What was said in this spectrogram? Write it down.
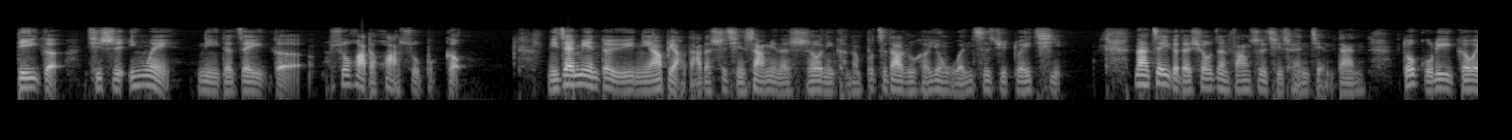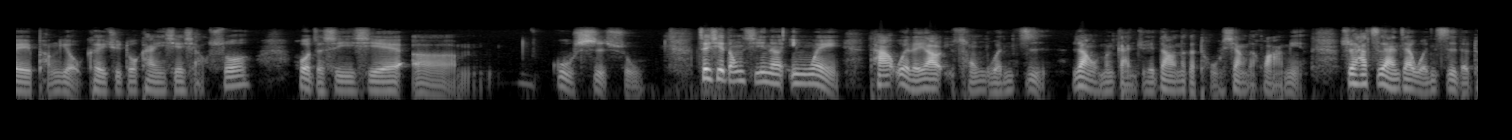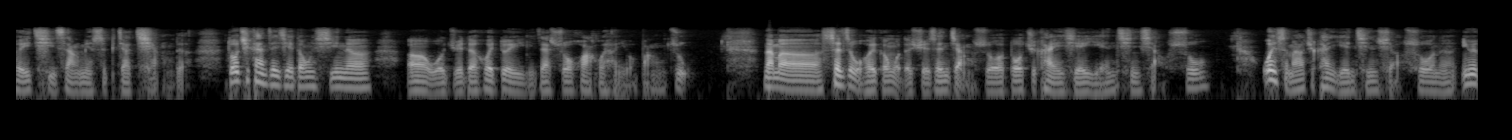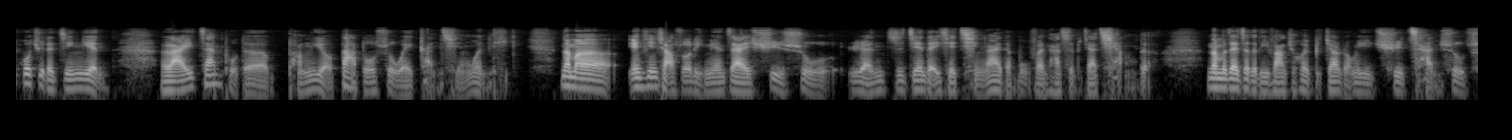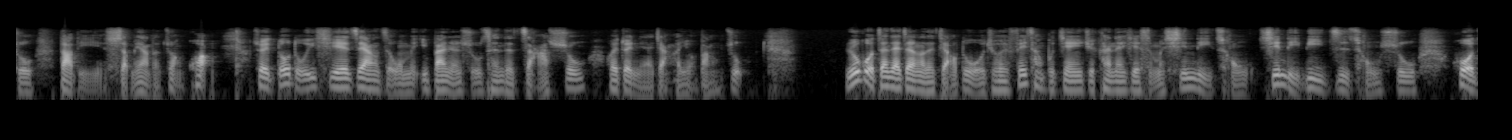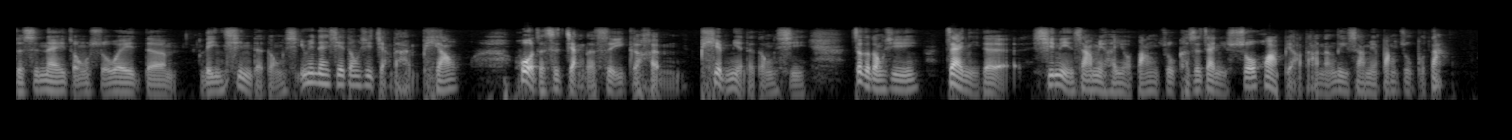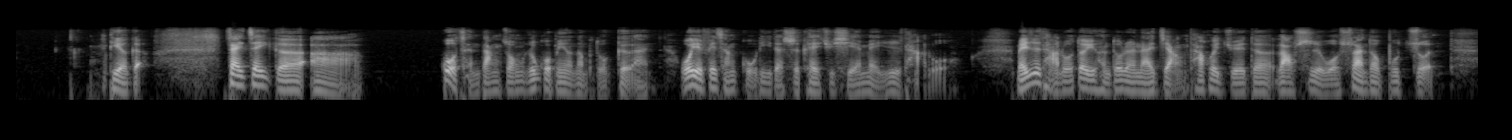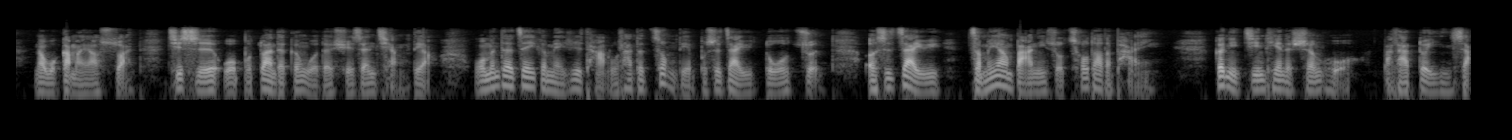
第一个，其实因为你的这个说话的话术不够。你在面对于你要表达的事情上面的时候，你可能不知道如何用文字去堆砌。那这个的修正方式其实很简单，多鼓励各位朋友可以去多看一些小说，或者是一些呃故事书。这些东西呢，因为它为了要从文字。让我们感觉到那个图像的画面，所以它自然在文字的堆砌上面是比较强的。多去看这些东西呢，呃，我觉得会对你在说话会很有帮助。那么，甚至我会跟我的学生讲说，多去看一些言情小说。为什么要去看言情小说呢？因为过去的经验，来占卜的朋友大多数为感情问题。那么言情小说里面在叙述人之间的一些情爱的部分，它是比较强的。那么在这个地方就会比较容易去阐述出到底什么样的状况。所以多读一些这样子我们一般人俗称的杂书，会对你来讲很有帮助。如果站在这样的角度，我就会非常不建议去看那些什么心理丛、心理励志丛书，或者是那一种所谓的灵性的东西，因为那些东西讲得很飘，或者是讲的是一个很片面的东西。这个东西在你的心灵上面很有帮助，可是在你说话表达能力上面帮助不大。第二个，在这个啊、过程当中，如果没有那么多个案。我也非常鼓励的是，可以去写每日塔罗。每日塔罗对于很多人来讲，他会觉得老师我算都不准，那我干嘛要算？其实我不断的跟我的学生强调，我们的这个每日塔罗，它的重点不是在于多准，而是在于怎么样把你所抽到的牌，跟你今天的生活把它对应上。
